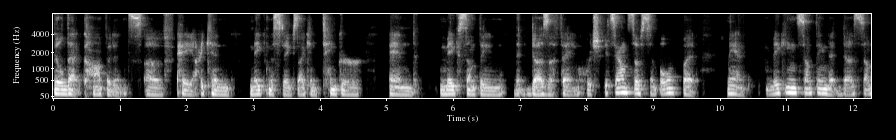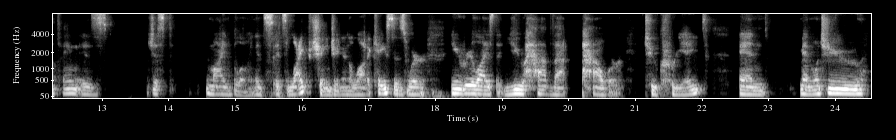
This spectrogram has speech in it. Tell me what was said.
build that confidence of hey i can make mistakes i can tinker and make something that does a thing which it sounds so simple but man making something that does something is just mind blowing. It's it's life changing in a lot of cases where you realize that you have that power to create. And man, once you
